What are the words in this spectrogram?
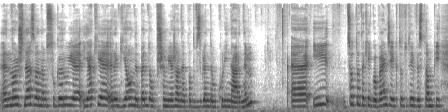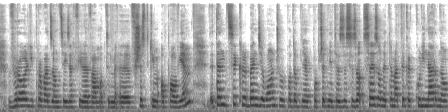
e, no już nazwa nam sugeruje, jakie regiony będą przemierzane pod względem kulinarnym. E, I co to takiego będzie i kto tutaj wystąpi w roli prowadzącej, za chwilę Wam o tym e, wszystkim opowiem. Ten cykl będzie łączył, podobnie jak poprzednie te sezony, tematykę kulinarną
